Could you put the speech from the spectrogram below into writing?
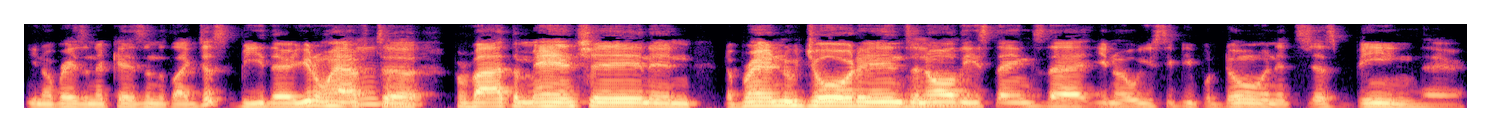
you know, raising their kids, and it's like just be there. You don't have to Mhm. provide the mansion and the brand new Jordans and all Mhm. these things that you know you see people doing. It's just being there,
